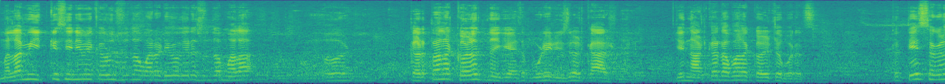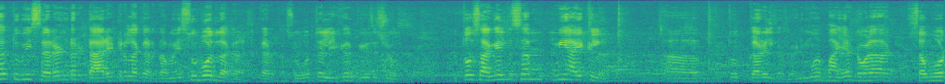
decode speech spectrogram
मला मी इतके सिनेमे करून सुद्धा मराठी वगैरे सुद्धा मला करताना कळत नाही की याचा पुढे रिझल्ट काय असणार आहे. जे नाटकात आम्हाला कळतं बरंच. तर ते सगळं तुम्ही सरेंडर डायरेक्टरला करता म्हणजे सुबोधला कर करता. सुबोध तर लेखक दिग्दर्शक तर तो सांगेल तसं मी ऐकलं. तो करेल तसं. आणि मग माझ्या डोळ्यासमोर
